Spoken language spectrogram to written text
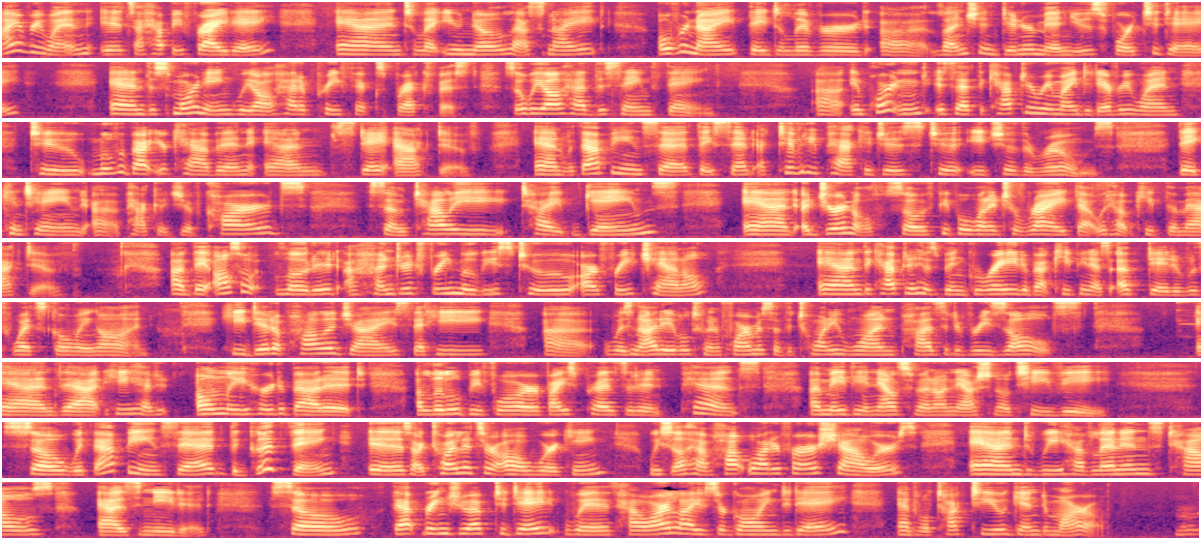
Hi everyone, it's a happy Friday and to let you know last night, overnight they delivered uh, lunch and dinner menus for today and this morning we all had a prix fixe breakfast so we all had the same thing. Uh, important is that the captain reminded everyone to move about your cabin and stay active. And with that being said, they sent activity packages to each of the rooms. They contained a package of cards, some tally type games, and a journal. So if people wanted to write, that would help keep them active. Uh, they also loaded 100 free movies to our free channel and the captain has been great about keeping us updated with what's going on. He did apologize that he uh, was not able to inform us of the 21 positive results and that he had only heard about it a little before Vice President Pence uh, made the announcement on national TV. So with that being said, the good thing is our toilets are all working. We still have hot water for our showers and we have linens, towels as needed. So that brings you up to date with how our lives are going today and we'll talk to you again tomorrow.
